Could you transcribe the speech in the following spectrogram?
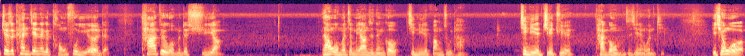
就是看见那个同父一二的他对我们的需要。然后我们怎么样子能够尽力的帮助他，尽力的解决他跟我们之间的问题？以前我，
